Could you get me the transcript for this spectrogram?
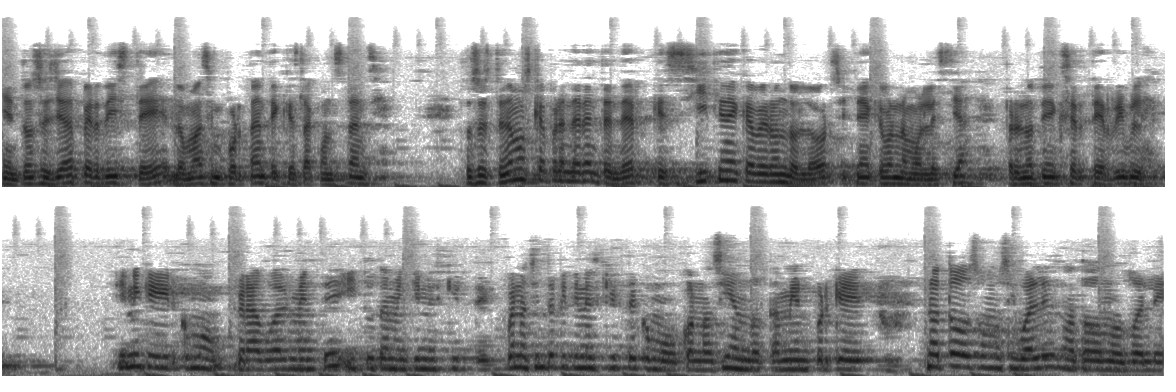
Y entonces ya perdiste lo más importante que es la constancia. Entonces tenemos que aprender a entender que sí tiene que haber un dolor, sí tiene que haber una molestia, pero no tiene que ser terrible. Tiene que ir como gradualmente y tú también tienes que irte, bueno, siento que tienes que irte como conociendo también, porque no todos somos iguales, no todos nos duele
